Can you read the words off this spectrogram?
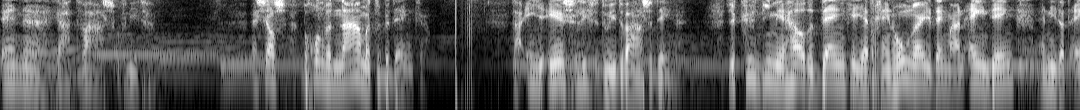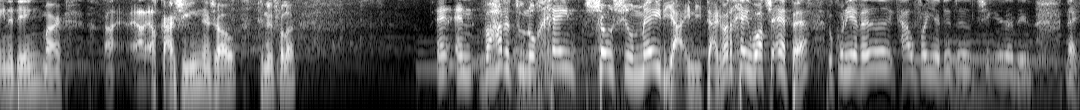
En uh, ja, dwaas of niet. En zelfs begonnen we namen te bedenken. Nou, in je eerste liefde doe je dwaze dingen. Je kunt niet meer helder denken, je hebt geen honger, je denkt maar aan één ding. En niet dat ene ding, maar eh, elkaar zien en zo, knuffelen. En, en, we hadden toen nog geen social media in die tijd. We hadden geen WhatsApp, hè? We konden niet even, eh, ik hou van je, dit, dit, zing je, dit. Nee.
